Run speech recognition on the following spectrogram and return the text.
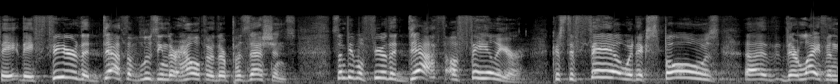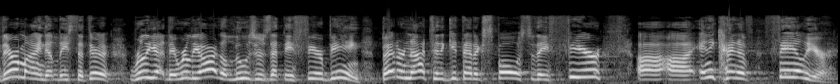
They, they fear the death of losing their health or their possessions. Some people fear the death of failure, because to fail would expose uh, their life, in their mind at least, that they're really, they really are the losers that they fear being. Better not to get that exposed, so they fear uh, uh, any kind of failure.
